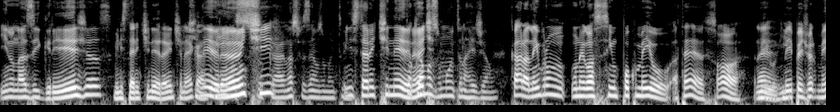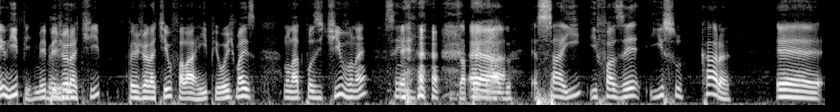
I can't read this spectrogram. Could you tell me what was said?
indo nas igrejas, Ministério itinerante, né, cara? itinerante, Isso, cara, nós fizemos muito isso. ministério itinerante. Tocamos muito na região. Cara, lembra um, um negócio assim um pouco meio, até só, né, Meio meio, hippie. pejor, meio hippie, meio, Meio pejorativo, pejorativo falar hippie hoje, mas no lado positivo, né? Sim. Desapegado. é sair e fazer isso, cara, é,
